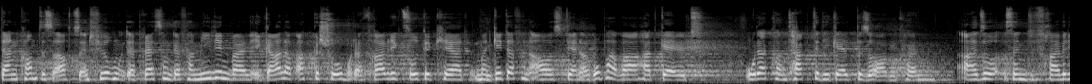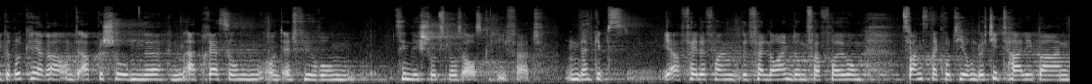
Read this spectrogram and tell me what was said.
Dann kommt es auch zur Entführung und Erpressung der Familien, weil egal ob abgeschoben oder freiwillig zurückgekehrt, man geht davon aus, wer in Europa war, hat Geld oder Kontakte, die Geld besorgen können. Also sind freiwillige Rückkehrer und abgeschobene Erpressungen und Entführungen ziemlich schutzlos ausgeliefert. Und dann gibt es ja, Fälle von Verleumdung, Verfolgung, Zwangsrekrutierung durch die Taliban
